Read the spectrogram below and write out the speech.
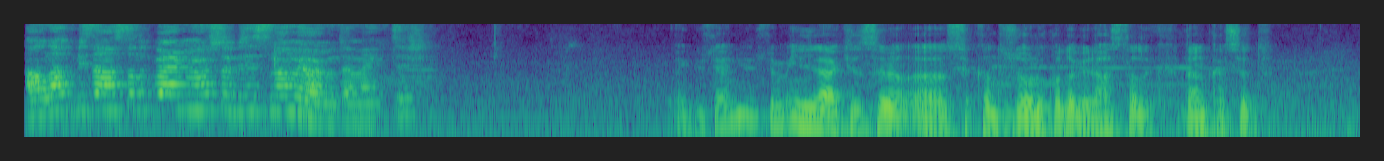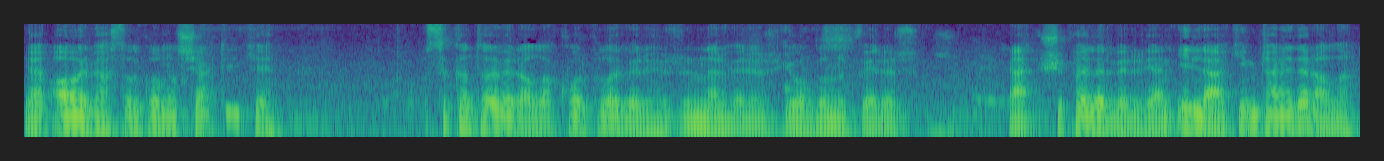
Allah bize hastalık vermiyorsa bizi sınamıyor mu demektir? E, güzel yüzüm illaki sı- e, sıkıntı zorluk olabilir. Hastalıktan kasıt yani ağır bir hastalık olması şart değil ki. Sıkıntılar verir Allah, korkular verir, hüzünler verir, yorgunluk verir. Yani şüpheler verir. Yani illaki imtihan eder Allah.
